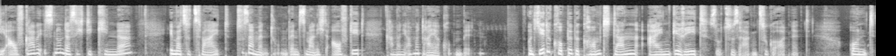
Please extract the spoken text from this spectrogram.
die Aufgabe ist nun, dass sich die Kinder immer zu zweit zusammentun. Wenn es mal nicht aufgeht, kann man ja auch mal Dreiergruppen bilden. Und jede Gruppe bekommt dann ein Gerät sozusagen zugeordnet und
